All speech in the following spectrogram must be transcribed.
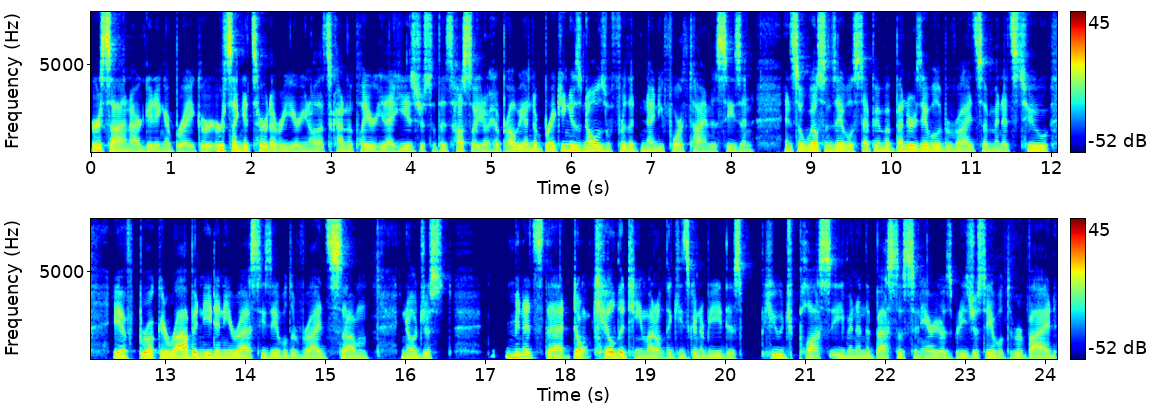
Ersan are getting a break or Ersan gets hurt every year. You know, that's kind of the player he, that he is just with his hustle. You know, he'll probably end up breaking his nose for the 94th time this season. And so Wilson's able to step in, but Bender is able to provide some minutes too. If Brook or Robin need any rest, he's able to provide some, you know, just – minutes that don't kill the team. I don't think he's going to be this huge plus even in the best of scenarios, but he's just able to provide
